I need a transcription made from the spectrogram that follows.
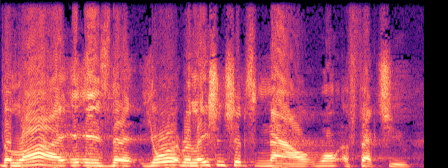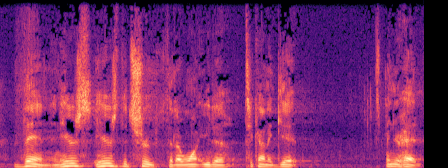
The lie is that your relationships now won't affect you then. And here's, here's the truth that I want you to, to kind of get in your head.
